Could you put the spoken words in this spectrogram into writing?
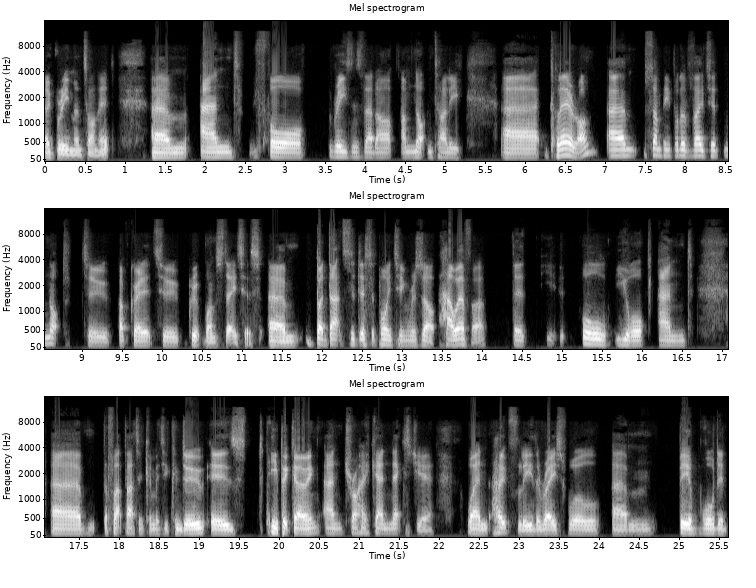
agreement on it. Um, and for reasons that are I'm not entirely uh, clear on, um, some people have voted not to upgrade it to Group One status. Um, but that's a disappointing result. However, the all York and um, the Flat Pattern Committee can do is keep it going and try again next year when hopefully the race will um, be awarded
